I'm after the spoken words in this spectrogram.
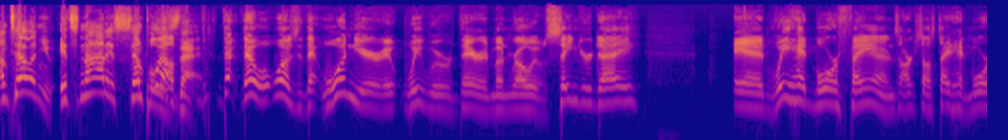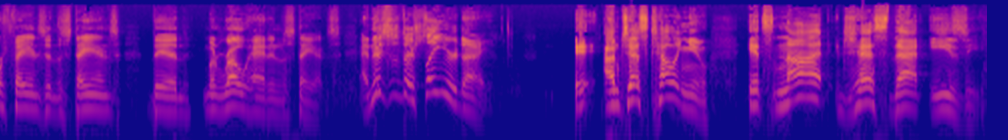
I'm telling you, it's not as simple well, as that. That, that was it? That one year it, we were there in Monroe. It was senior day, and we had more fans. Arkansas State had more fans in the stands than Monroe had in the stands, and this is their senior day. It, I'm just telling you, it's not just that easy.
